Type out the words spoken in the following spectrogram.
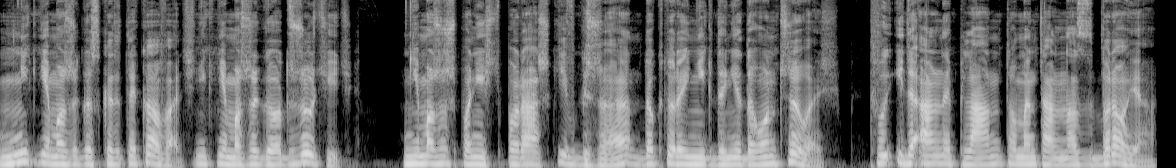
Nikt nie może go skrytykować, nikt nie może go odrzucić. Nie możesz ponieść porażki w grze, do której nigdy nie dołączyłeś. Twój idealny plan to mentalna zbroja.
